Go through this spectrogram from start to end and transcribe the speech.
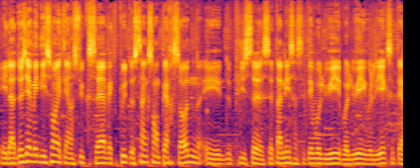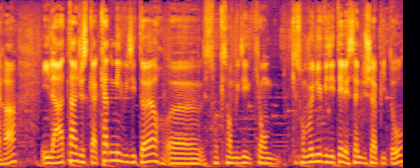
Et la deuxième édition a été un succès avec plus de 500 personnes. Et depuis ce- cette année, ça s'est évolué, évolué, évolué, etc. Il a atteint jusqu'à 4000 visiteurs euh, qui, sont, venus visiter les scènes du chapiteau.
